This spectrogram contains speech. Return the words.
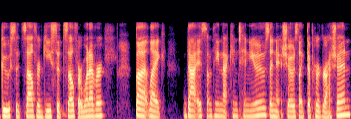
goose itself or geese itself or whatever. But like that is something that continues and it shows like the progression.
